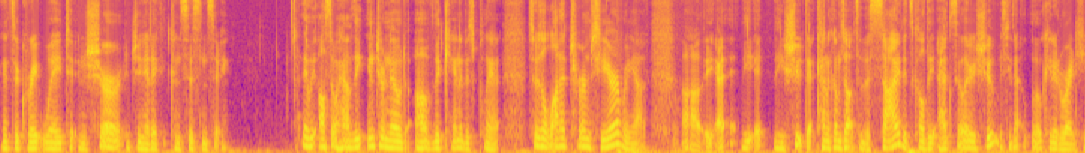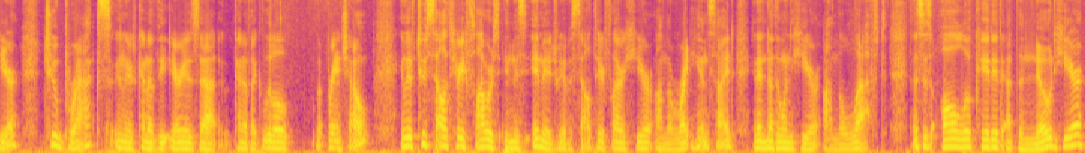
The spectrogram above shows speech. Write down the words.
And it's a great way to ensure genetic consistency. Then we also have the internode of the cannabis plant. So there's a lot of terms here. We have uh, the, the, the, shoot that kind of comes out to the side. It's called the axillary shoot. We see that located right here. Two bracts, and there's kind of the areas that kind of like little branch out. And we have two solitary flowers in this image. We have a solitary flower here on the right hand side and another one here on the left. This is all located at the node here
